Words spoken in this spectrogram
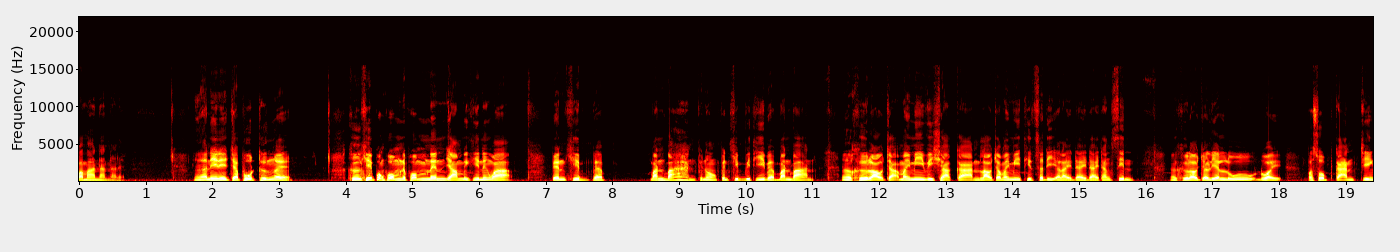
ประมาณนั้นนั่นแหละเอออันนี้นี่จะพูดถึงเออคือคลิปของผมเนี่ยผมเน้นย้ำอีกทีหนึ่งว่า เป็นคลิปแบบ บ้านๆพี่น้องเป็นคลิปวิถีแบบบ้านๆเออคือเราจะไม่มีวิชาการ เราจะไม่มีทฤษฎีอะไรใด ๆ ทั้งสิ้นเออคือเราจะเรียนรู้ด้วยประสบการณ์จริง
